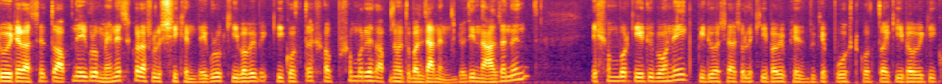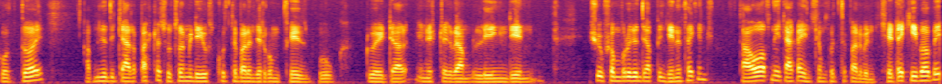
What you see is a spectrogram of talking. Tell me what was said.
টুইটার আছে, তো আপনি এগুলো ম্যানেজ করা আসলে শিখেন এগুলো কীভাবে কী করতে হয়, সব সম্পর্কে আপনি হয়তো বা জানেন। যদি না জানেন, এ সম্পর্কে ইউটিউবে অনেক ভিডিও আছে আসলে কীভাবে ফেসবুকে পোস্ট করতে হয়, কীভাবে কী করতে হয়। আপনি যদি চার পাঁচটা সোশ্যাল মিডিয়া ইউজ করতে পারেন, যেরকম ফেসবুক টুইটার ইনস্টাগ্রাম লিঙ্কডিন এসব সম্পর্কে যদি আপনি জেনে থাকেন, তাও আপনি টাকা ইনকাম করতে পারবেন। সেটা কীভাবে?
